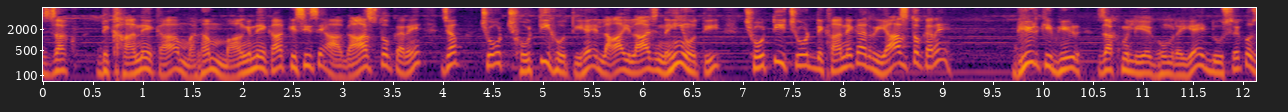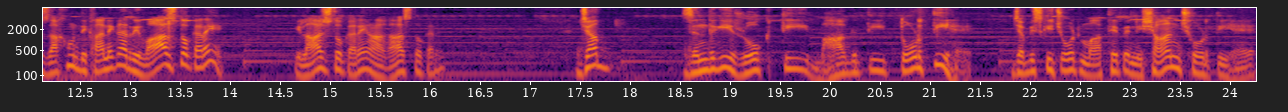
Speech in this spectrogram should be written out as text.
जख्म दिखाने का, मलहम मांगने का, किसी से आगाज़ तो करें। जब चोट छोटी होती है ला इलाज नहीं होती, छोटी चोट दिखाने का रियाज तो करें। भीड़ की भीड़ जख्म लिए घूम रही है, एक दूसरे को जख्म दिखाने का रिवाज तो करें। इलाज तो करें, आगाज़ तो करें। जब ज़िंदगी रोकती, भागती, तोड़ती है जब इसकी चोट माथे पे निशान छोड़ती है,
